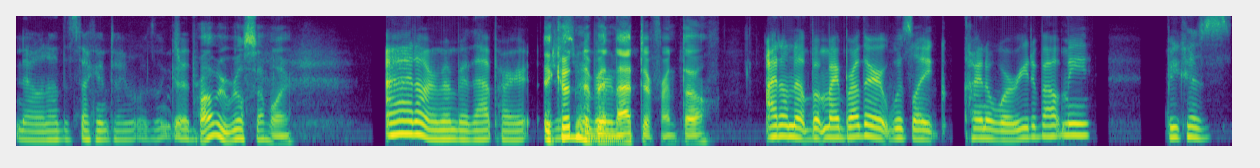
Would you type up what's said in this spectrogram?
No, not the second time. It wasn't It's good. probably real similar. I don't remember that part. It couldn't have been that different though. I don't know, but my brother was like kind of worried about me because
